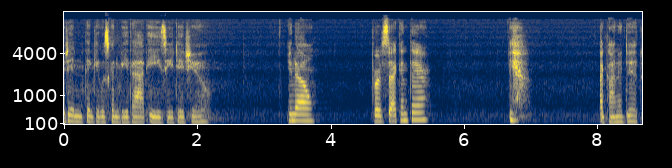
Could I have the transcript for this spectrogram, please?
Didn't think it was going to be that easy, did you? You know, for a second there, yeah, I kind of did.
